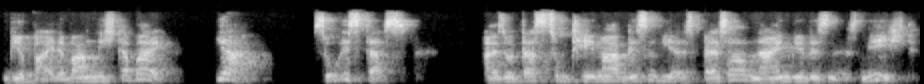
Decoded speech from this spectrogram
Wir beide waren nicht dabei. Ja, so ist das. Also das zum Thema, wissen wir es besser? Nein, wir wissen es nicht.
